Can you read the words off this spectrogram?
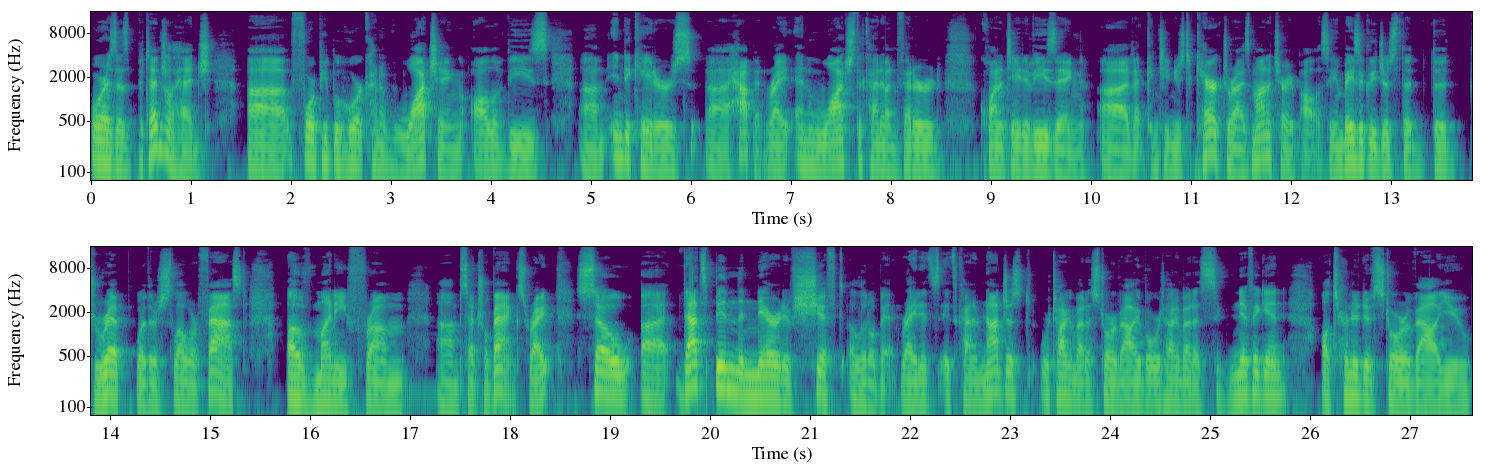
or as, as a potential hedge uh, for people who are kind of watching all of these um, indicators uh, happen, right? And watch the kind of unfettered quantitative easing uh, that continues to characterize monetary policy and basically just the, the drip, whether slow or fast, of money from um, central banks, right? So uh, that's been the narrative shift a little bit, right? It's it's kind of not just we're talking about a store of value, but we're talking about a significant alternative store of value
